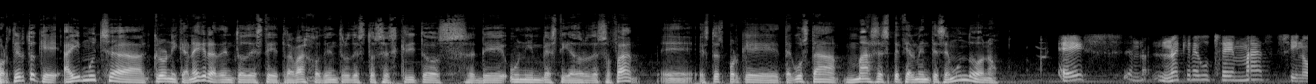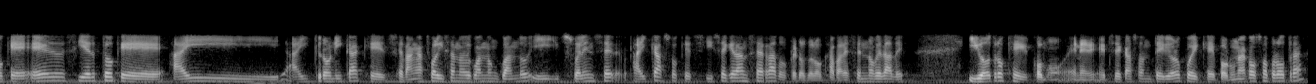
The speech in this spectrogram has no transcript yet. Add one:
Por cierto que hay mucha crónica negra dentro de este trabajo, dentro de estos escritos de un investigador de sofá. Eh, ¿Esto es porque te gusta más especialmente ese mundo o no? Es no es que me guste más, sino que es cierto que hay, hay crónicas que se van actualizando de cuando en cuando y suelen ser, hay casos que sí se quedan cerrados, pero de los que aparecen novedades, y otros que, como en este caso anterior, pues que por una cosa o por otra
